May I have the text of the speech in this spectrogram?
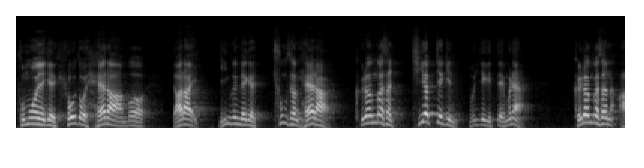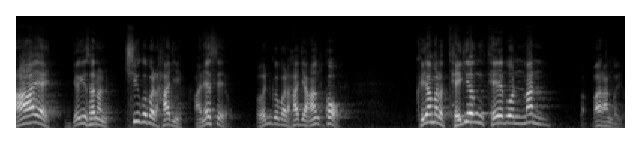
부모에게 효도해라 뭐 나라 임금에게 충성해라 그런 것은 기업적인 문제이기 때문에 그런 것은 아예 여기서는 취급을 하지 않았어요. 언급을 하지 않고 그야말로 대경 대본만 말한 거예요.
